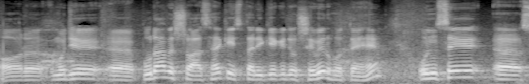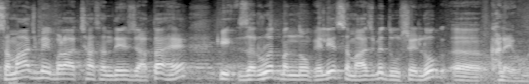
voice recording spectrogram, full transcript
और मुझे पूरा विश्वास है कि इस तरीके के जो शिविर होते हैं, उनसे समाज में एक बड़ा अच्छा संदेश जाता है कि ज़रूरतमंदों के लिए समाज में दूसरे लोग खड़े हुए हैं।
